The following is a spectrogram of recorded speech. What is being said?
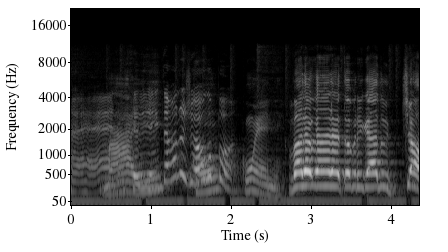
É, Mai ele tava no jogo, com, pô. Com N. Valeu, galera. Muito obrigado. Tchau.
